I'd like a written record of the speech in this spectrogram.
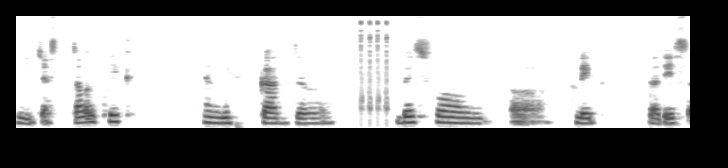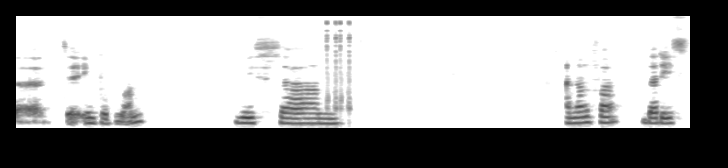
we just double click and we've got the base form uh, clip that is uh, the input one with um, an alpha that is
